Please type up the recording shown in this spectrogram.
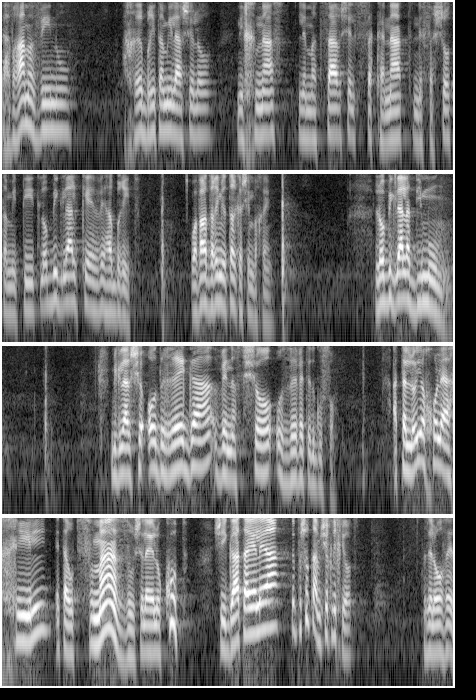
ואברהם אבינו, אחרי ברית המילה שלו, נכנס למצב של סכנת נפשות אמיתית, לא בגלל כאבי הברית. הוא עבר דברים יותר קשים בחיים. לא בגלל הדימום, בגלל שעוד רגע ונפשו עוזבת את גופו. אתה לא יכול להכיל את העוצמה הזו של האלוקות שהגעת אליה, ופשוט להמשיך לחיות. זה לא עובד.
